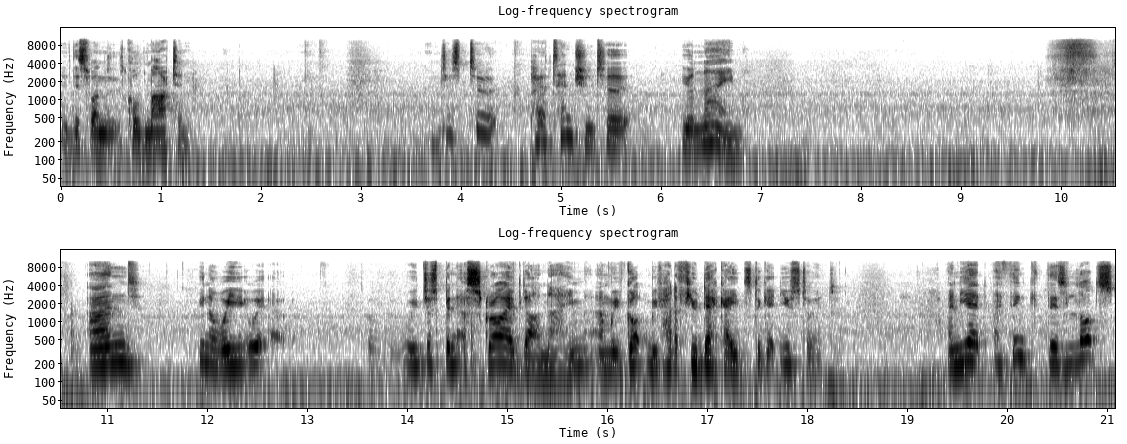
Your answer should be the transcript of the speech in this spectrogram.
This one is called Martin. Just to pay attention to your name. And, you know, we, we we've just been ascribed our name and we've got we've had a few decades to get used to it. And yet I think there's lots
